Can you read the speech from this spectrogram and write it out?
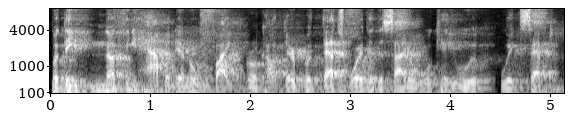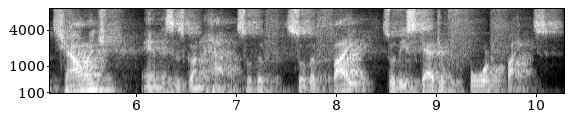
but they nothing happened there no fight broke out there but that's where they decided okay we, we accept the challenge and this is going to happen. So the so the fight so they scheduled four fights.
